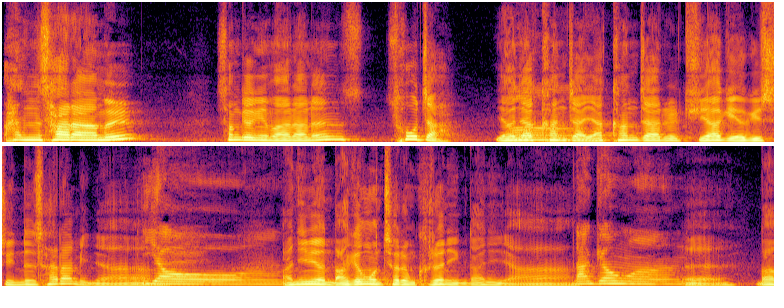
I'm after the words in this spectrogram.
한 사람을 성경이 말하는 소자, 연약한 어. 자, 약한 자를 귀하게 여길 수 있는 사람이냐, 이야. 아니면 나경원처럼 그런 인간이냐. 나경원. 예. 나,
